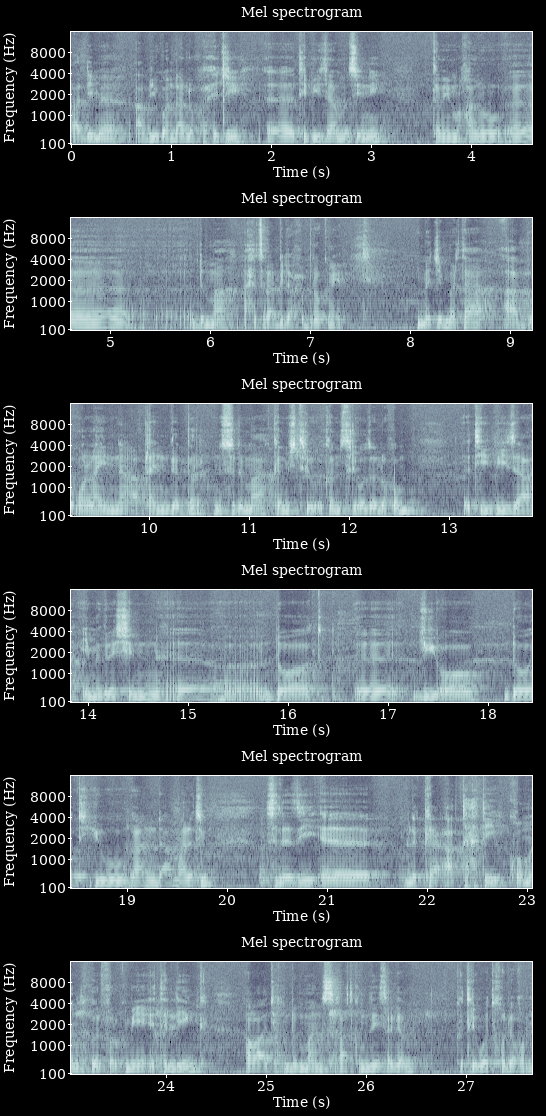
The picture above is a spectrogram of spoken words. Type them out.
ኣቀዲመ ኣብ ዩጋንዳ ኣለኩ ሕጂ እቲ ቪዛ መፂኒ ከመይ ምዃኑ ድማ ኣሕፅር ኣቢለ ክሕብረኩም እየ መጀመርታ ኣብ ኦንላይን ና ኣፕላይ ንገብር ንሱ ድማ ከም ትሪእዎ ዘለኹም እቲ ቪዛ ኢሚግሬሽን ዶት ጂኦ ዶት ዩጋንዳ ማለት እዩ ስለዚ ልክዕ ኣብ ታሕቲ ኮመንት ክገድፈርኩም እየ እቲ ሊንክ ኣብኡ ኣቲኹም ድማ ንስኻትኩም ዘይፀገም ክትሪእዎ ትኽእሉ ኢኹም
